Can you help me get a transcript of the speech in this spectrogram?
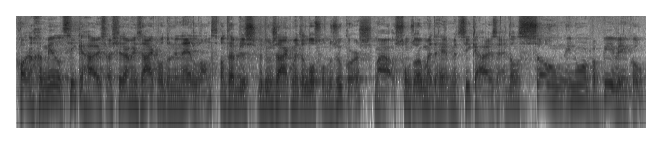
gewoon een gemiddeld ziekenhuis, als je daarmee zaken wil doen in Nederland. Want we, hebben dus, we doen zaken met de losse onderzoekers, maar soms ook met, de, met ziekenhuizen. En dan is zo'n enorm papierwinkel.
